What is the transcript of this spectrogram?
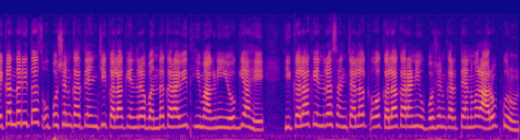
एकंदरीतच उपोषणकर्त्यांची कला केंद्र बंद करावीत ही मागणी योग्य आहे. ही कला केंद्र संचालक व कलाकारांनी उपोषणकर्त्यांवर आरोप करून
